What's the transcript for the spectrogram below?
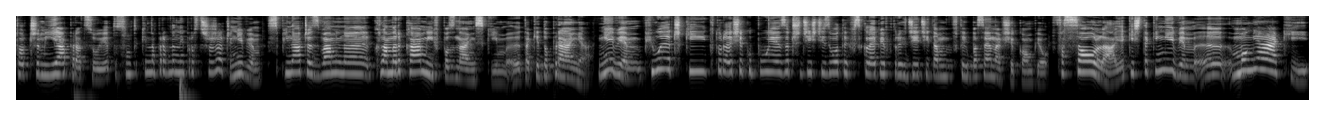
to czym ja pracuję, to są takie naprawdę najprostsze rzeczy. Nie wiem, spinacze zwane klamerkami w poznańskim, y, takie do prania. Nie wiem, piłeczki, które się kupuje za 30 zł w sklepie, w których dzieci tam w tych basenach się kąpią. Fasola, jakieś takie, nie wiem, y, moniaki,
